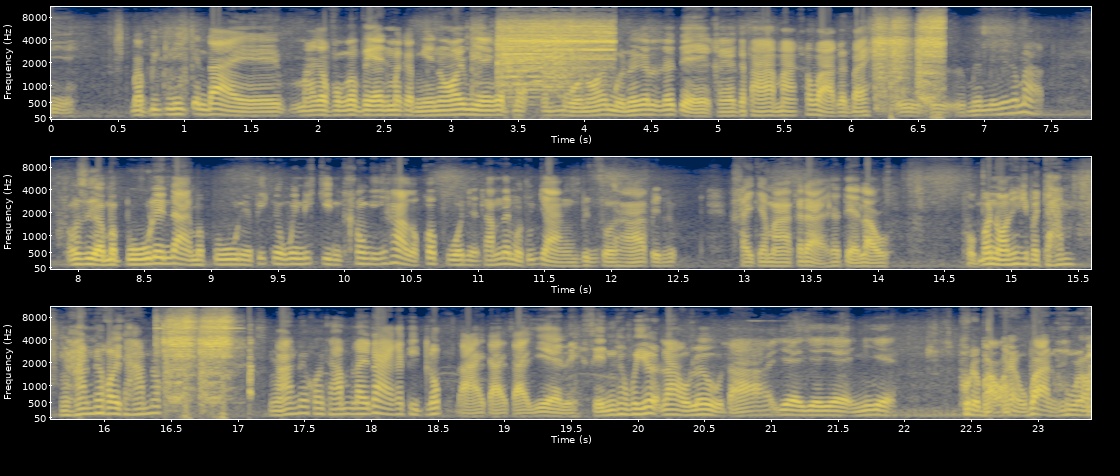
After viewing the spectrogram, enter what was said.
นี่ มาปิกนิกกันได้ มากับฟงกับแฟนมากับเมียน้อยเมียกับผัวน้อยเหมือนกันแล้วแต่ใครจะพามาเข้าว่ากันไปเออเออไม่ไม่ไม่มากเอาเสือมาปูเล่นได้มาปูเนี่ยปิกนิกปิกนิกกินข้าวกินข้าวกับครอบครัวเนี่ยทำได้หมดทุกอย่างเป็นส่วนหาเป็นใครจะมาก็ได้แล้วแต่เรา ผมมานอนที่นี่ประจำงานไม่ค่อยทำหรอกงานไม่ค่อยทำรายได้ก็ติดลบตายตายตายแย่เลยเซ็นเข้าไปเยอะเล่าเร็วตายแย่แย่แย่อย่างนี้แย่ผู้ระเบาระดับหมู่บ้านผู้ระ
